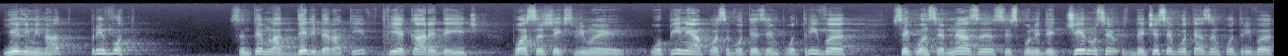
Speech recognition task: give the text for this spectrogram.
eliminat prin vot. Suntem la deliberativ, fiecare de aici poate să-și exprime opinia, poate să voteze împotrivă, se consemnează, se spune de ce, nu se, de ce se votează împotrivă.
